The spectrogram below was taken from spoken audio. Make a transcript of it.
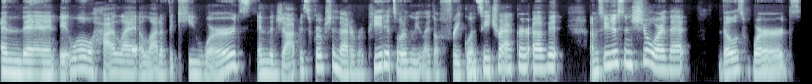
And then it will highlight a lot of the keywords in the job description that are repeated. So it'll be like a frequency tracker of it. Um, so you just ensure that those words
